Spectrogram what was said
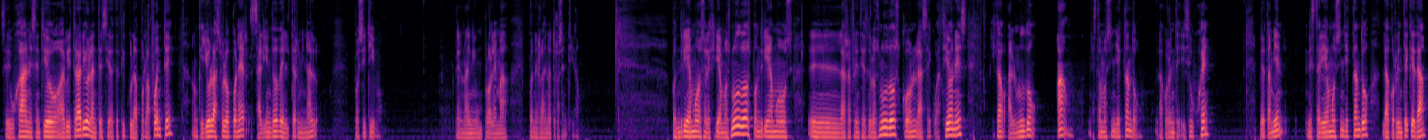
Se dibuja en el sentido arbitrario la intensidad que circula por la fuente, aunque yo la suelo poner saliendo del terminal positivo. Pero no hay ningún problema ponerla en otro sentido. Pondríamos, elegiríamos nudos, pondríamos eh, las referencias de los nudos con las ecuaciones y claro, al nudo A estamos inyectando la corriente I sub G, pero también estaríamos inyectando la corriente que da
